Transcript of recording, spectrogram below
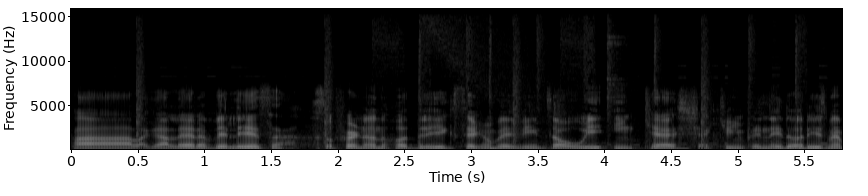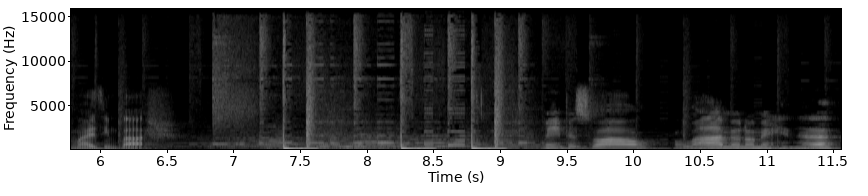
Fala galera, beleza? Sou Fernando Rodrigues, sejam bem-vindos ao We Incast. Aqui o empreendedorismo é mais embaixo. Bem pessoal, olá, meu nome é Renan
